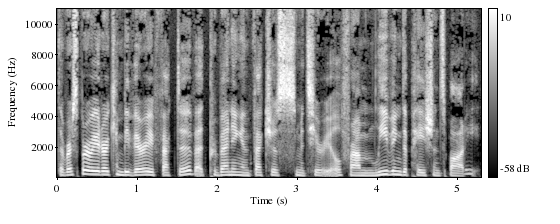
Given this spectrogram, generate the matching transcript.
the respirator can be very effective at preventing infectious material from leaving the patient's body.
